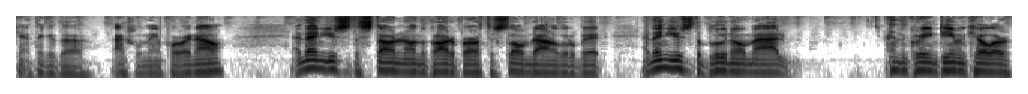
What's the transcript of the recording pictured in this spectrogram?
can't think of the actual name for it right now. And then uses the stun on the God of Earth to slow him down a little bit. And then uses the Blue Nomad and the Green Demon Killer.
